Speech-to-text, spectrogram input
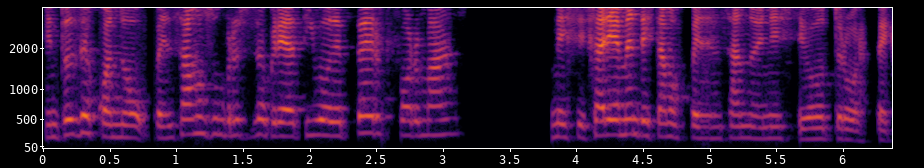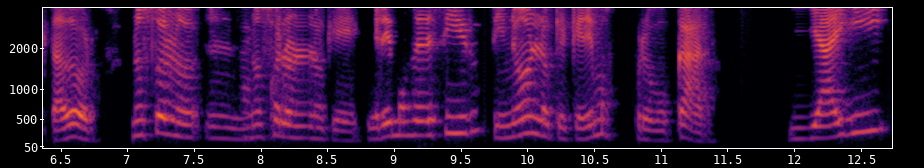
Entonces, cuando pensamos un proceso creativo de performance, necesariamente estamos pensando en ese otro espectador, no solo, no solo en lo que queremos decir, sino en lo que queremos provocar. Y ahí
